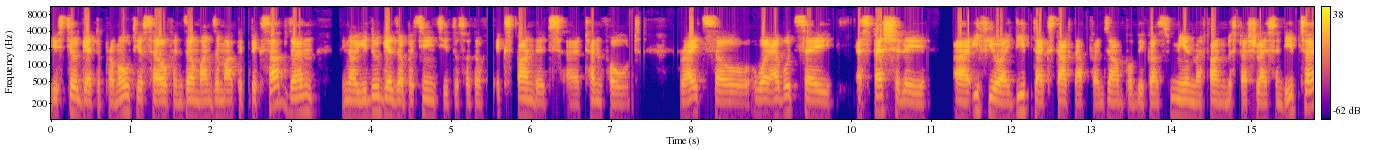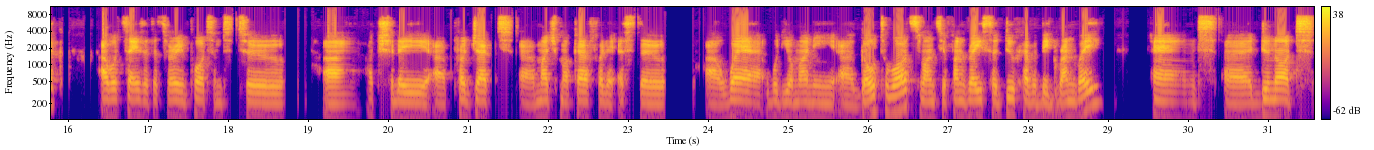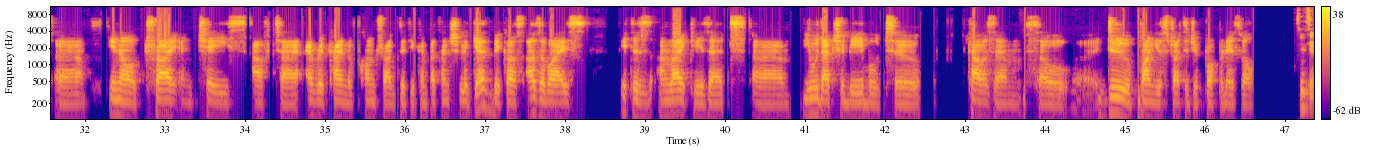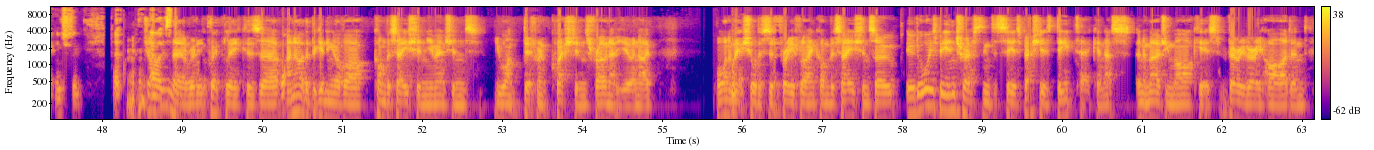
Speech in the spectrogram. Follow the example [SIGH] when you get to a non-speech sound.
you still get to promote yourself, and then once the market picks up, then you know you do get the opportunity to sort of expand it uh, tenfold, right? So what I would say, especially uh, if you are a deep tech startup, for example, because me and my fund we specialize in deep tech, I would say that it's very important to uh, actually uh, project uh, much more carefully as to uh, where would your money uh, go towards once your fundraiser do have a big runway and uh, do not you know try and chase after every kind of contract that you can potentially get because otherwise it is unlikely that um, you would actually be able to cover them. So do plan your strategy properly as well. Okay, interesting. Uh, Jump Alex, in there really quickly? Because uh, I know at the beginning of our conversation you mentioned you want different questions thrown at you, and I, I want to make sure this is a free flowing conversation. So it would always be interesting to see, especially as deep tech, and that's an emerging market. It's very very hard, and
